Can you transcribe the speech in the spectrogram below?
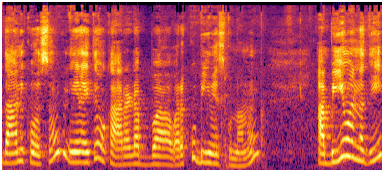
దానికోసం నేనైతే ఒక అర డబ్బా వరకు బియ్యం వేసుకున్నాను. ఆ బియ్యం అన్నది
